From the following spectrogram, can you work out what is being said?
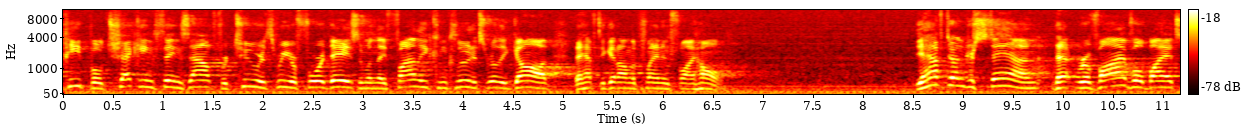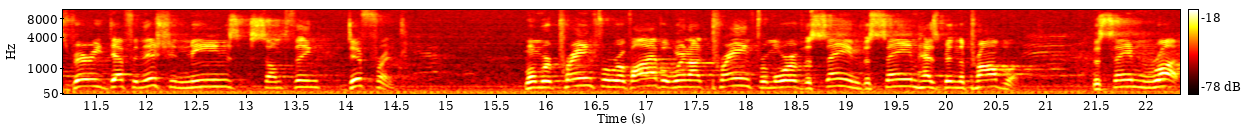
people checking things out for two or three or four days, and when they finally conclude it's really God, they have to get on the plane and fly home. You have to understand that revival, by its very definition, means something different. When we're praying for revival, we're not praying for more of the same. The same has been the problem. The same rut,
